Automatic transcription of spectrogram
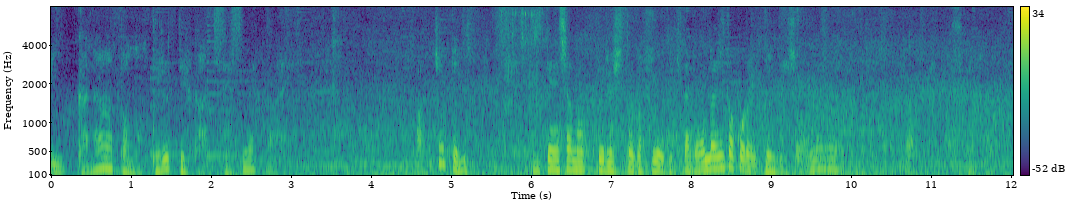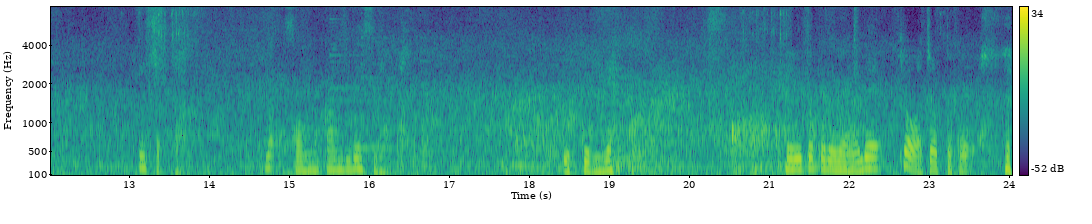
いいかなと思ってるっていう感じですね。はい。あ、ちょっと自転車乗ってる人が増えてきたら同じところ行くんでしょうね。よいしょっと。まあ、そんな感じですが、ゆっくりね。というところなので、今日はちょっとこう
